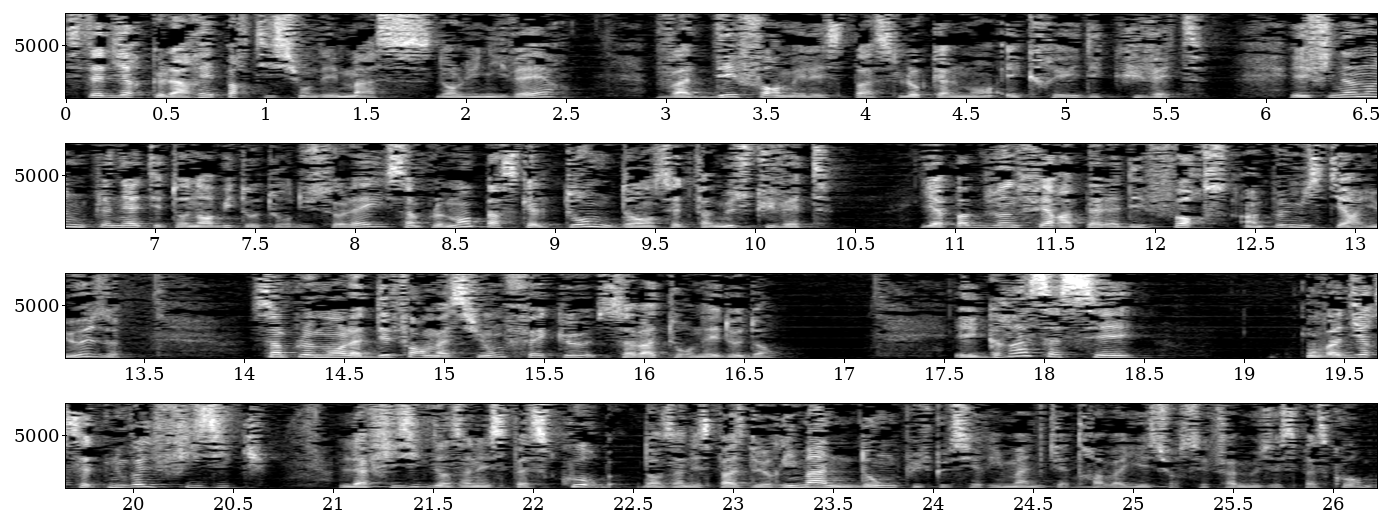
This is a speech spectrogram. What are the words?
C'est-à-dire que la répartition des masses dans l'univers va déformer l'espace localement et créer des cuvettes. Et finalement, une planète est en orbite autour du Soleil simplement parce qu'elle tourne dans cette fameuse cuvette. Il n'y a pas besoin de faire appel à des forces un peu mystérieuses. Simplement, la déformation fait que ça va tourner dedans. Et grâce à ces, on va dire, cette nouvelle physique, la physique dans un espace courbe, dans un espace de Riemann donc, puisque c'est Riemann qui a travaillé sur ces fameux espaces courbes,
